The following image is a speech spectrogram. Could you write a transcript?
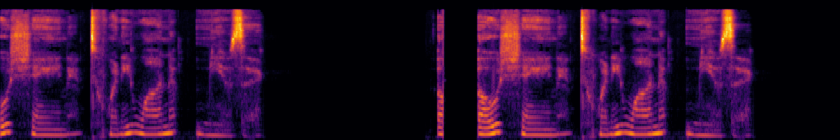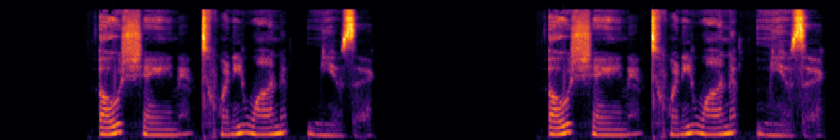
O'Shane 21 Music. O'Shane 21 Music. O'Shane 21 Music. O'Shane 21 Music.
